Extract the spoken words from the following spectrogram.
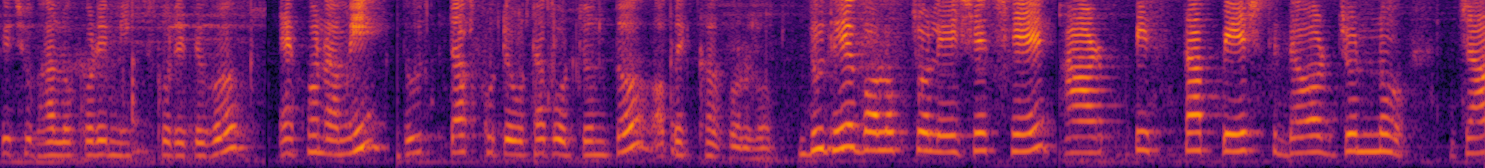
কিছু ভালো করে মিক্স করে দেব। এখন আমি দুধটা ফুটে ওঠা পর্যন্ত অপেক্ষা করব। দুধে বলক চলে এসেছে। আর পেস্তা পেস্ট দেওয়ার জন্য যা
